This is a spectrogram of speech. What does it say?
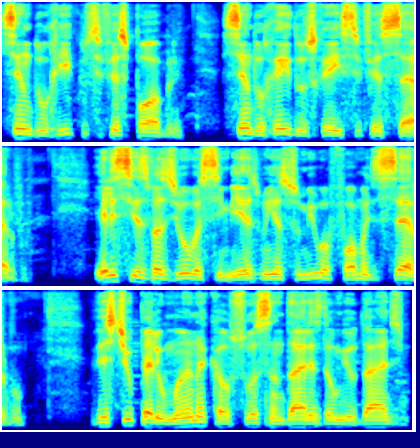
Sendo rico, se fez pobre. Sendo Rei dos Reis, se fez servo ele se esvaziou a si mesmo e assumiu a forma de servo. Vestiu pele humana, calçou as sandálias da humildade,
